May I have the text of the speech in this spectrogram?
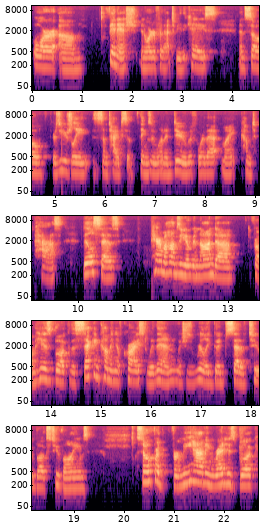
or um, finish in order for that to be the case. And so there's usually some types of things we want to do before that might come to pass. Bill says Paramahansa Yogananda from his book, The Second Coming of Christ Within, which is a really good set of two books, two volumes. So for, for me, having read his book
